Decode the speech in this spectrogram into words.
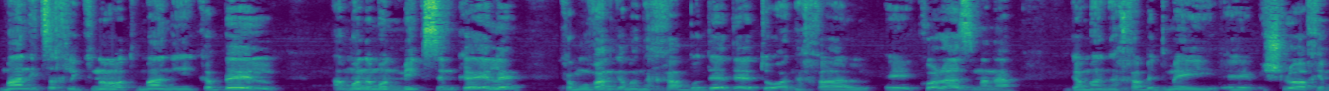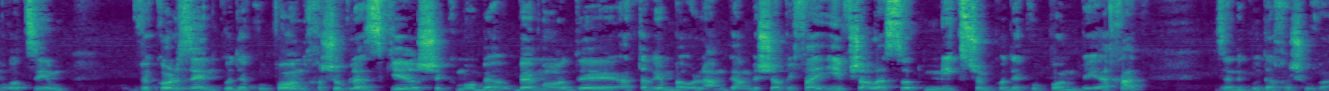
מה אני צריך לקנות, מה אני אקבל, המון המון מיקסים כאלה. כמובן גם הנחה בודדת או הנחה על אה, כל ההזמנה, גם הנחה בדמי אה, משלוח אם רוצים, וכל זה נקודי קופון. חשוב להזכיר שכמו בהרבה מאוד אה, אתרים בעולם, גם בשופיפיי אי אפשר לעשות מיקס של קודי קופון ביחד, זה נקודה חשובה.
